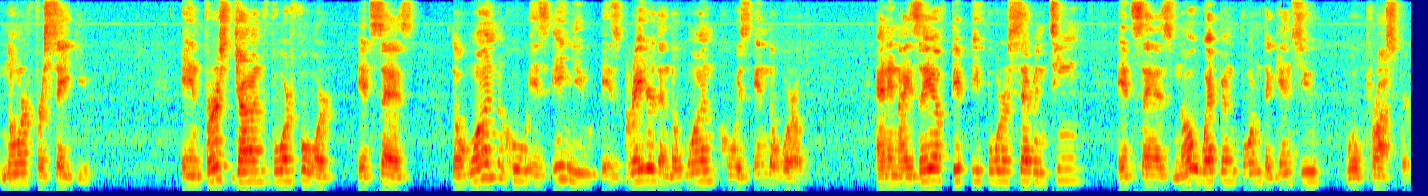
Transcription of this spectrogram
nor forsake you. In 1 John 4 4, it says, the one who is in you is greater than the one who is in the world. And in Isaiah 54 17, it says, No weapon formed against you will prosper.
